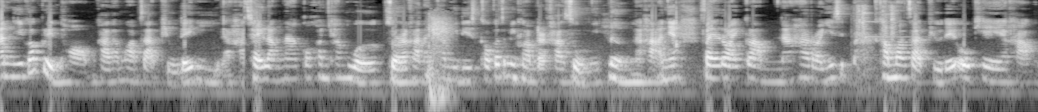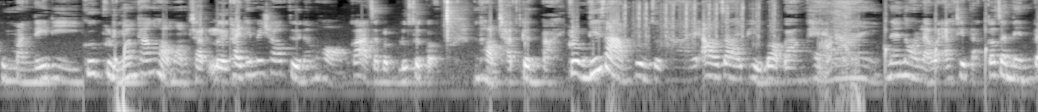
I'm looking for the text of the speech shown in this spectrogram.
อันนี้ก็กลิ่นหอมค่ะทำความสะอาดผิวได้ดีนะคะ ใช้ล้างหน้าก็ค่อนข้างเวร์กส่วนราคานั้นคามิดิสเขาก็จะมีความราคาสูงนิดนึงนะคะ อันนี้ไซร้อยกรัมนะ520บาททำความสะอาดผิวได้โอเคค่ะ คุมมันได้ดี คือกลิ่นค่อนข้างหอมหอมชัดเลย ใครที่ไม่ชอบตื่นน้ำหอมก็อาจจะแบบรู้สึกแบบมันหอมชัดเกินไป กลุ่มที่ 3 กลุ่มสุดท้ายเอาใจผิวบอบบางแพ้ง่ายแน่นอนแหล้วว่า Active Plus ก็จะเน้นไป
